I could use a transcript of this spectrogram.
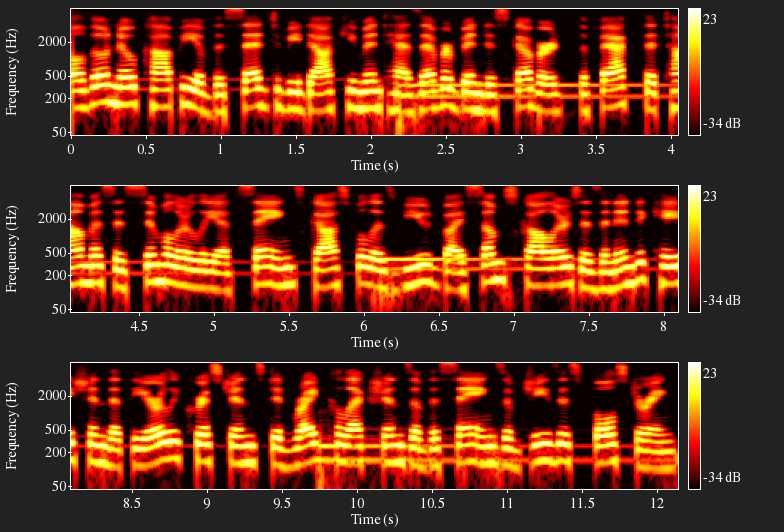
Although no copy of the said to be document has ever been discovered, the fact that Thomas is similarly a sayings gospel is viewed by some scholars as an indication that the early Christians did write collections of the sayings of Jesus, bolstering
